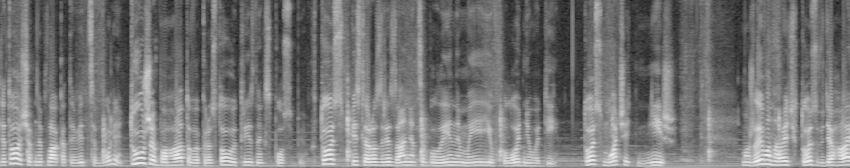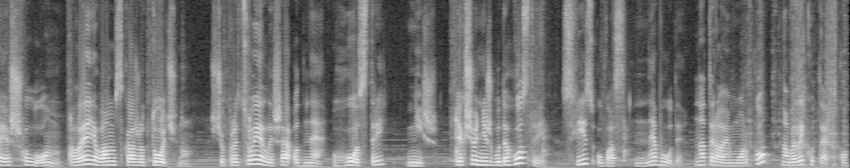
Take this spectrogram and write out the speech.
Для того, щоб не плакати від цибулі, дуже багато використовують різних способів. Хтось після розрізання цибулини миє її в холодній воді, хтось мочить ніж. Можливо, навіть хтось вдягає шолом. Але я вам скажу точно, що працює лише одне гострий ніж. Якщо ніж буде гострий, сліз у вас не буде. Натираю моркву на велику тертку.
